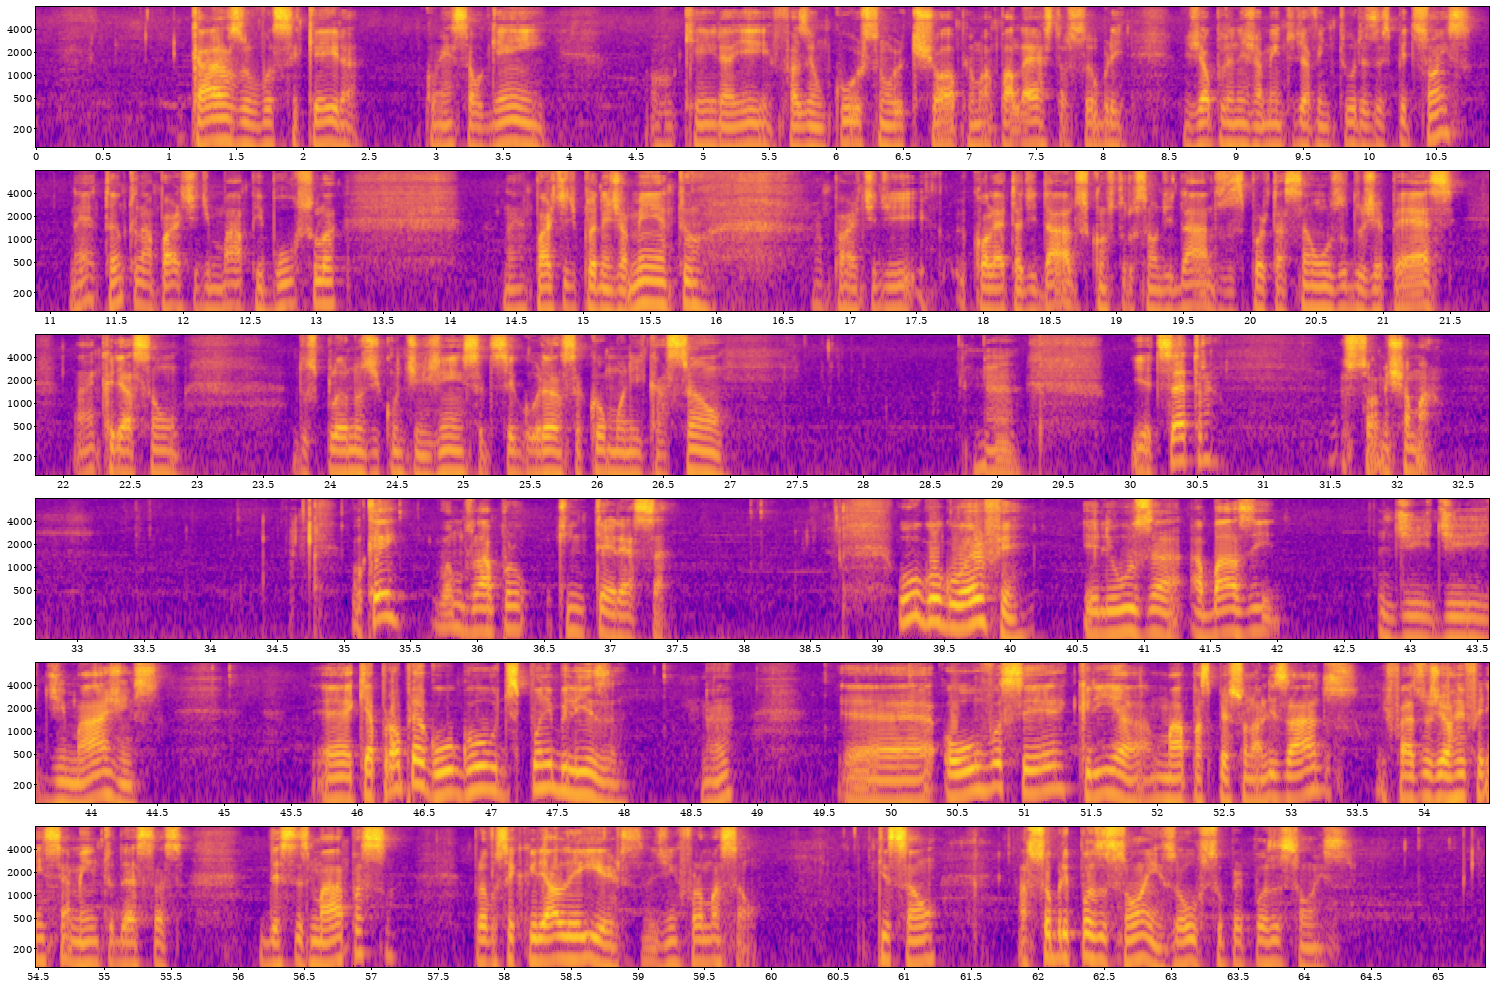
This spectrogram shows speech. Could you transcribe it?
caso você queira conhecer alguém ou queira aí fazer um curso, um workshop, uma palestra sobre geoplanejamento de aventuras e expedições, né, tanto na parte de mapa e bússola, né, parte de planejamento, parte de coleta de dados, construção de dados, exportação, uso do GPS, né, criação dos planos de contingência, de segurança, comunicação né, e etc. É só me chamar. Ok? Vamos lá para o que interessa. O Google Earth ele usa a base de, de, de imagens é, que a própria Google disponibiliza. Né? É, ou você cria mapas personalizados e faz o georreferenciamento dessas, desses mapas para você criar layers de informação, que são as sobreposições ou superposições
